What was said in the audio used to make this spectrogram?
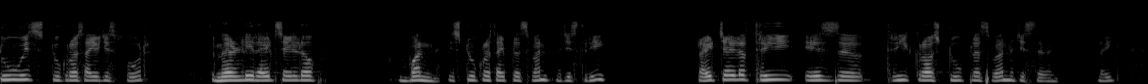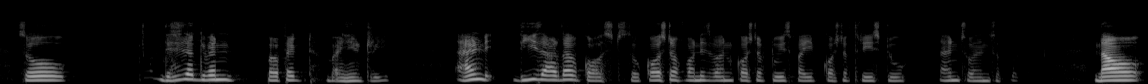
2 is 2 cross i which is 4. Similarly right child of 1 is 2 cross i plus 1 which is 3. Right child of 3 is uh, 3 cross 2 plus 1 which is 7 right. So this is a given perfect binary tree and these are the costs. So cost of 1 is 1 cost of 2 is 5 cost of 3 is 2 and so on and so forth. Now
